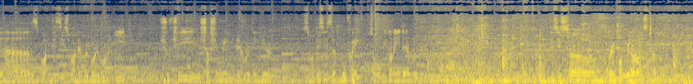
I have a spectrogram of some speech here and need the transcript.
Yes what this is what everybody wanna eat. Sushi sashimi everything here. So this is a buffet so we're gonna eat everything. This is a very popular oyster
